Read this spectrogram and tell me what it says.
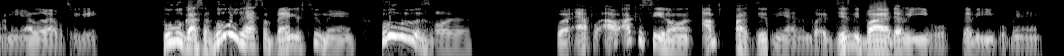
I mean, I love Apple TV. Hulu got some. Hulu has some bangers too, man. Hulu is, Oh yeah. But Apple, I, I can see it on. I'm surprised Disney hasn't. But if Disney buy it, that'd be evil. That'd be evil, man.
